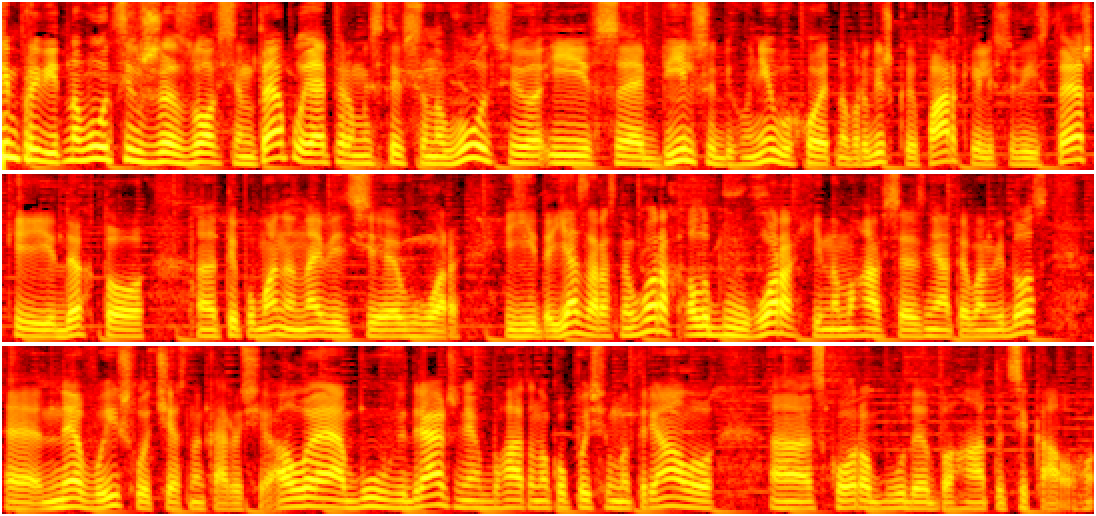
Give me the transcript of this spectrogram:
Всім привіт! На вулиці вже зовсім тепло. Я перемістився на вулицю, і все більше бігунів виходять на пробіжки, і парки, лісові стежки. І дехто, е, типу мене, навіть е, в гори їде. Я зараз не в горах, але був в горах і намагався зняти вам відос. Е, Не вийшло, чесно кажучи. Але був у відрядженнях, багато накопичив матеріалу. Скоро буде багато цікавого.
